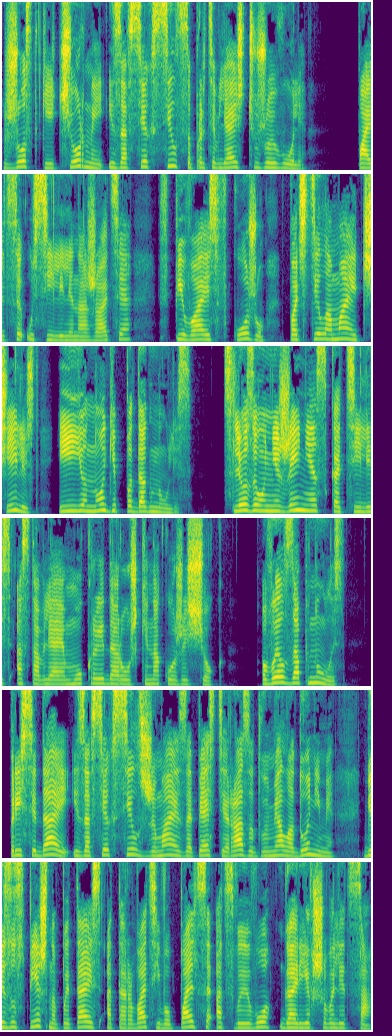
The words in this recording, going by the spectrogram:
жесткие, черные, изо всех сил сопротивляясь чужой воле. Пальцы усилили нажатие, впиваясь в кожу, почти ломая челюсть, и ее ноги подогнулись. Слезы унижения скатились, оставляя мокрые дорожки на коже щек. Вэл запнулась, приседая, изо всех сил сжимая запястье раза двумя ладонями, безуспешно пытаясь оторвать его пальцы от своего горевшего лица.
